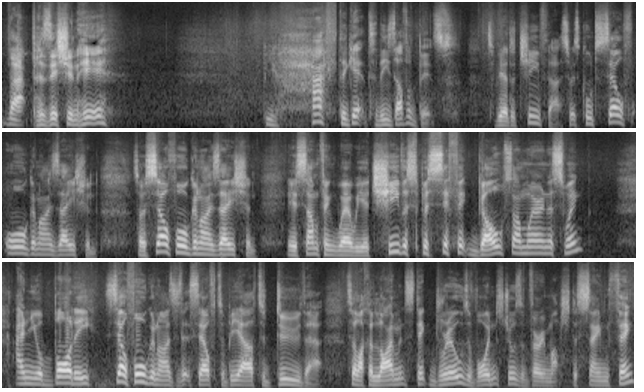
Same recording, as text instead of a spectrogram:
that position here. But you have to get to these other bits to be able to achieve that. So it's called self-organization. So self-organization is something where we achieve a specific goal somewhere in the swing and your body self-organizes itself to be able to do that. So like alignment stick drills, avoidance drills are very much the same thing.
